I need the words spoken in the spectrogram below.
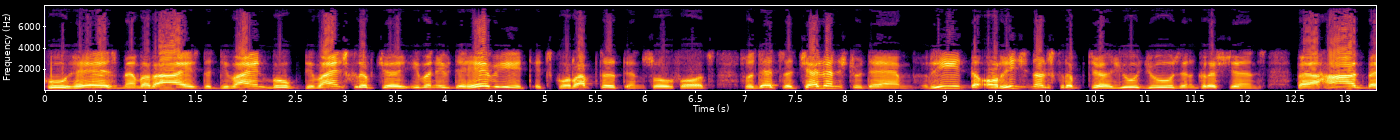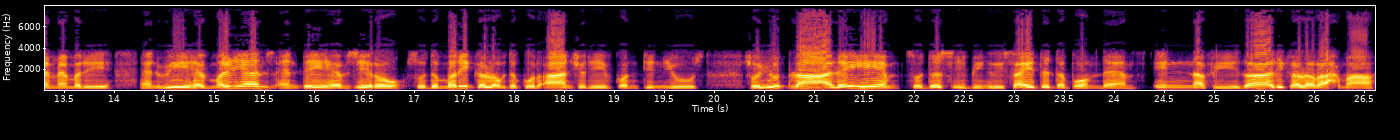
who has memorized the divine book, divine scripture, even if they have it, it's corrupted and so forth. So that's a challenge to them. Read the original scripture, you Jews and Christians, by heart, by memory, and we have millions and they have zero. So the miracle of the Quran Sharif continues. So yutla alayhim. So this is being recited upon them. Inna fi dhalika rahma.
